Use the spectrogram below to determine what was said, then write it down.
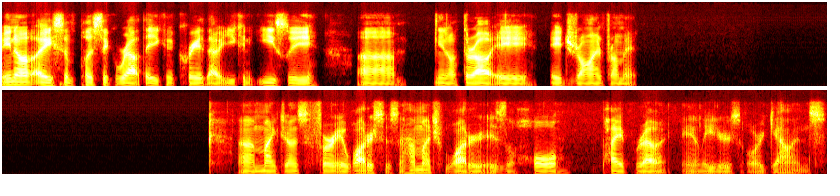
you know, a simplistic route that you can create that you can easily, um, you know, throw out a, a drawing from it. Uh, Mike Jones, for a water system, how much water is the whole pipe route in liters or gallons?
